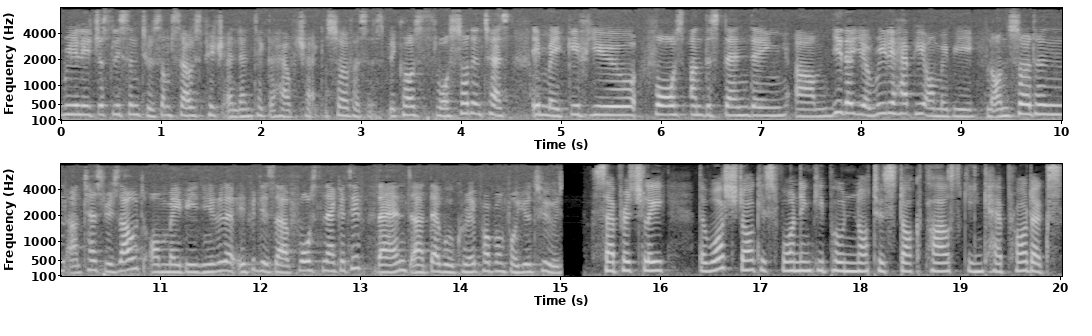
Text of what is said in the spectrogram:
really just listen to some sales pitch and then take the health check services. Because for certain tests, it may give you false understanding. Um, either you're really happy or maybe on certain uh, test result, or maybe you know, if it is a false negative, then uh, that will create problem for you too. Separately, the watchdog is warning people not to stockpile skincare products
